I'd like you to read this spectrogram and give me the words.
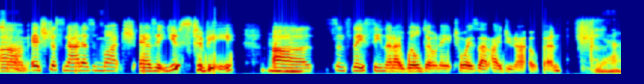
Sure. Um it's just not as much as it used to be. Mm-hmm. Uh since they've seen that I will donate toys that I do not open. Yeah.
